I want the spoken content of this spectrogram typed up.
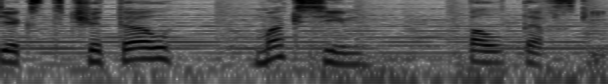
Текст читал Максим Полтавский.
